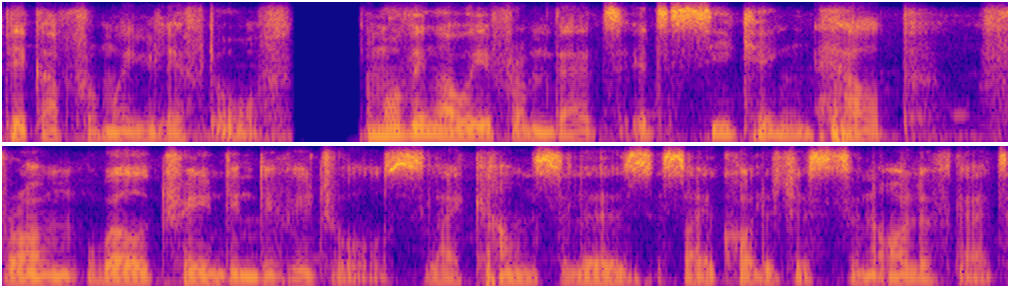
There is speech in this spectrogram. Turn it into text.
pick up from where you left off. Moving away from that, it's seeking help from well trained individuals like counselors, psychologists, and all of that.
